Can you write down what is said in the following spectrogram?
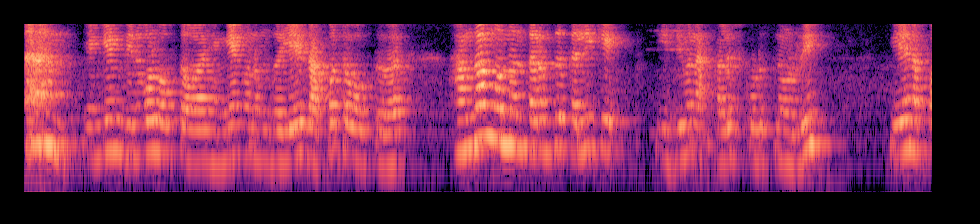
ಹೆಂಗೆ ದಿನಗಳು ಹೋಗ್ತಾವ ಹೆಂಗೆ ನಮ್ದು ಏಜ್ ಹಾಕೋತ ಹೋಗ್ತದ ಹಂಗಂಗೆ ಒಂದೊಂದು ಥರದ್ದು ಕಲಿಕೆ ಈ ಜೀವನ ಕಲಿಸ್ಕೊಡುತ್ತೆ ನೋಡ್ರಿ. ಏನಪ್ಪ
